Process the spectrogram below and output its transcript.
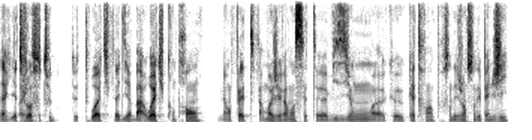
C'est-à-dire qu'il y a Ouais. toujours ce truc de toi, tu vas dire, bah ouais, tu comprends, mais en fait, moi j'ai vraiment cette euh, vision euh, que 80% des gens sont des PNJ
